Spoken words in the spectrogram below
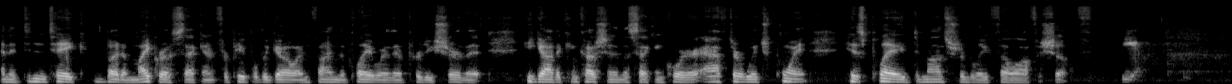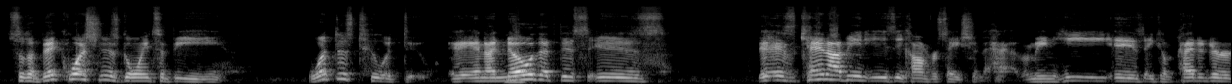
And it didn't take but a microsecond for people to go and find the play where they're pretty sure that he got a concussion in the second quarter, after which point his play demonstrably fell off a shelf. yeah. So the big question is going to be, what does Tua do? And I know mm-hmm. that this is this cannot be an easy conversation to have. I mean, he is a competitor.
